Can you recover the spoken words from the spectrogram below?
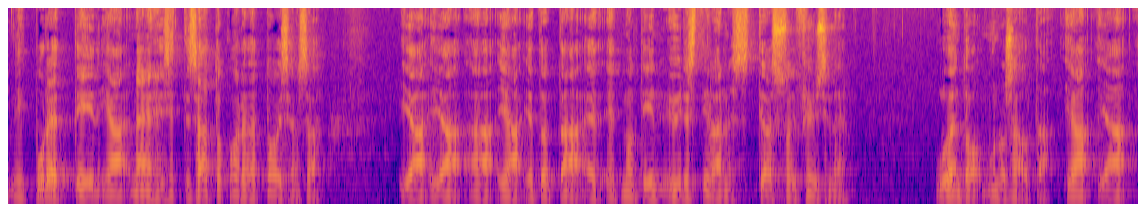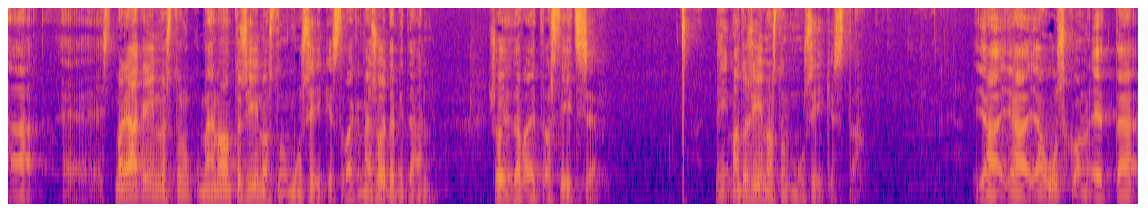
niitä purettiin ja näin he sitten saattoi kohdata toisensa. Ja, ja, ja, ja tota, että et me oltiin yhdessä tilanteessa, tilassa oli fyysinen luento mun osalta. Ja, ja sitten mä olin aika innostunut, kun mä olen tosi innostunut musiikista, vaikka mä en soita mitään soiteta valitettavasti itse. Niin mä oon tosi innostunut musiikista. Ja, ja, ja uskon, että,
